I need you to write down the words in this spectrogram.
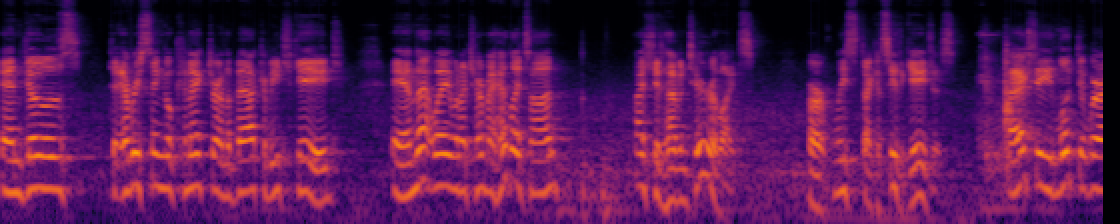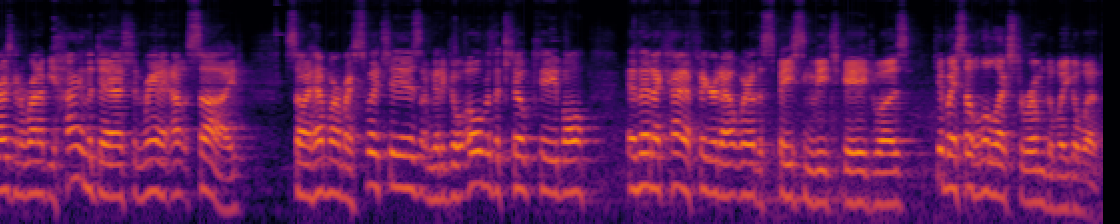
and goes to every single connector on the back of each gauge. And that way, when I turn my headlights on, I should have interior lights, or at least I can see the gauges. I actually looked at where I was going to run it behind the dash and ran it outside. So I have where my switch is, I'm going to go over the choke cable, and then I kind of figured out where the spacing of each gauge was, give myself a little extra room to wiggle with.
